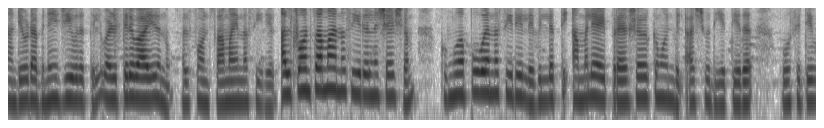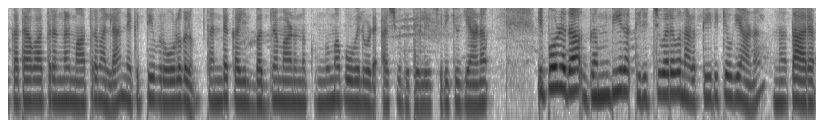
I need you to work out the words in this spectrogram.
നടിയുടെ അഭിനയ ജീവിതത്തിൽ വഴിത്തിരിവായിരുന്നു അൽഫോൻസാമ എന്ന സീരിയൽ. അൽഫോൻസാമ എന്ന സീരിയലിന് ശേഷം കുങ്ങുവപ്പൂവ് എന്ന സീരിയലിലെ വില്ലത്തി അമലയായി പ്രേക്ഷകർക്ക് മുൻപിൽ അശ്വതി എത്തിയത്. പോസിറ്റീവ് കഥാപാത്രങ്ങൾ മാത്രമല്ല നെഗറ്റീവ് റോളുകളും തന്റെ കയ്യിൽ ഭദ്രമാണെന്ന് കുങ്കുമപ്പൂവിലൂടെ അശ്വതി തെളിയിച്ചിരിക്കുകയാണ്. ഇപ്പോഴിതാ ഗംഭീര തിരിച്ചുവരവ് നടത്തിയിരിക്കുകയാണ് താരം.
